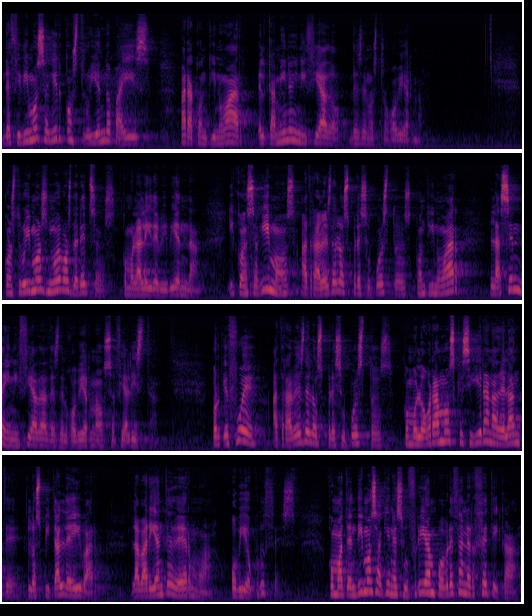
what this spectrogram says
decidimos seguir construyendo país para continuar el camino iniciado desde nuestro Gobierno. Construimos nuevos derechos, como la ley de vivienda, y conseguimos, a través de los presupuestos, continuar la senda iniciada desde el Gobierno socialista. Porque fue a través de los presupuestos como logramos que siguieran adelante el Hospital de Ibar, la variante de Hermoa o Biocruces, como atendimos a quienes sufrían pobreza energética,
